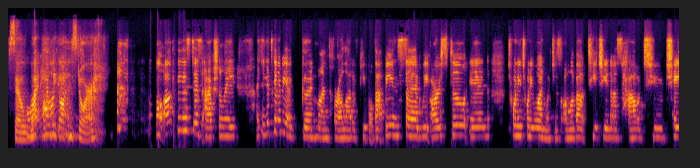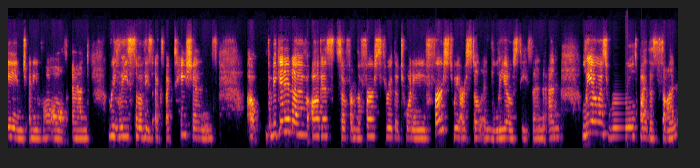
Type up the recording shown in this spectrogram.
So, for what have August. we got in store? well, August is actually I think it's going to be a good month for a lot of people. That being said, we are still in 2021, which is all about teaching us how to change and evolve and release some of these expectations uh, the beginning of August, so from the 1st through the 21st, we are still in Leo season. And Leo is ruled by the sun.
